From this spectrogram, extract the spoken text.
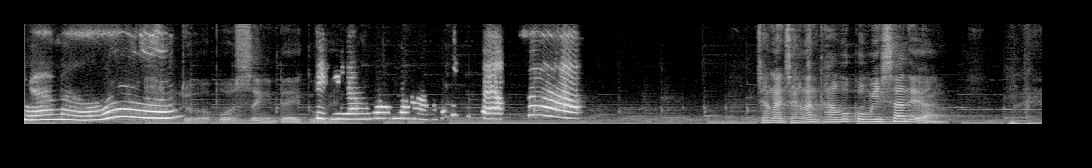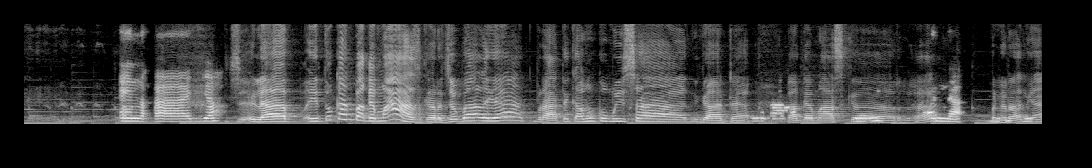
Nggak mau. Aduh, pusing deh gue. Yang mau. Jangan-jangan kamu kumisan ya? Enak aja. Lah itu kan pakai masker. Coba lihat. Berarti kamu kumisan, nggak ada pakai masker. Hah? Enggak. Beneran ya?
